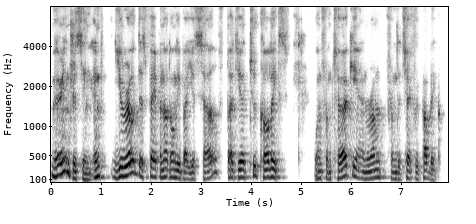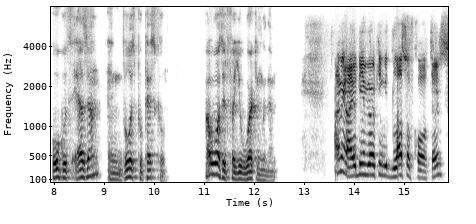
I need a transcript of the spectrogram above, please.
Very interesting. And you wrote this paper not only by yourself but you had two colleagues one from turkey and one from the czech republic Oğuz Ersan and Boris Popesko. How was it for you working with them I mean, I've been working with lots of co-authors.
